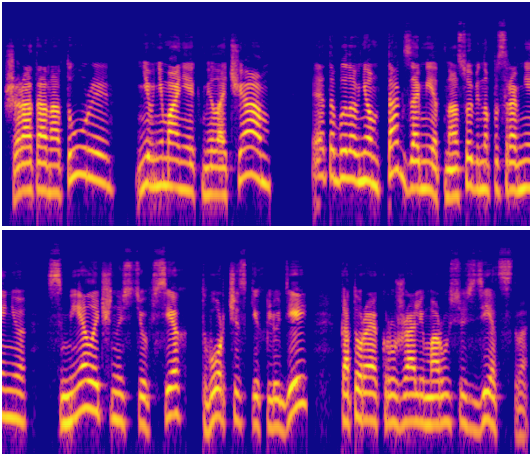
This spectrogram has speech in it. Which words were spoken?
Широта натуры, невнимание к мелочам — это было в нем так заметно, особенно по сравнению с мелочностью всех творческих людей, которые окружали Марусю с детства,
